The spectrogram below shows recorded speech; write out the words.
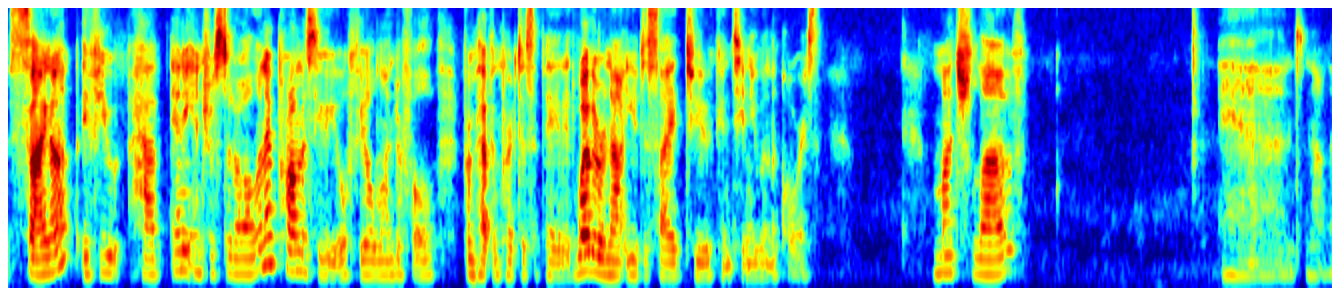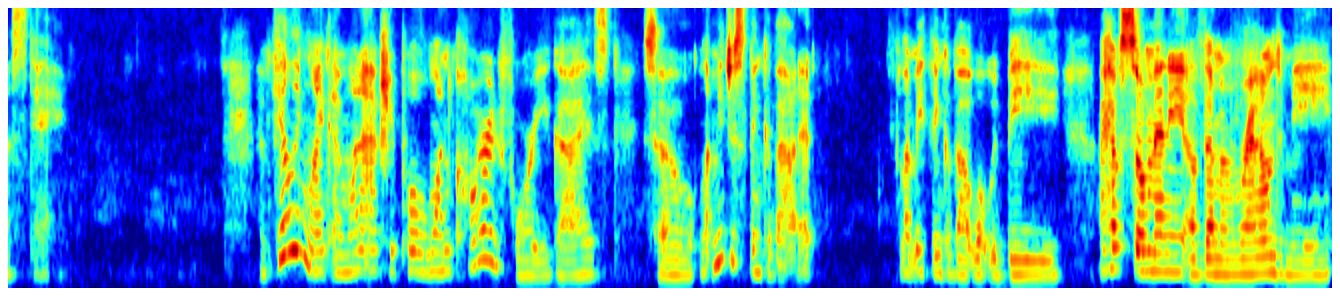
sign up if you have any interest at all. And I promise you, you'll feel wonderful from having participated, whether or not you decide to continue in the course. Much love and namaste. I'm feeling like I want to actually pull one card for you guys. So let me just think about it. Let me think about what would be. I have so many of them around me.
